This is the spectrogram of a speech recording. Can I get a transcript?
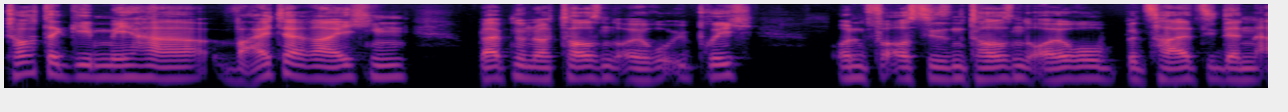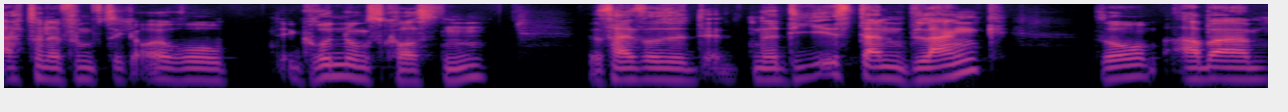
Tochter GmbH weiterreichen, bleibt nur noch 1000 Euro übrig. Und aus diesen 1000 Euro bezahlt sie dann 850 Euro Gründungskosten. Das heißt also, ne, die ist dann blank, so, aber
